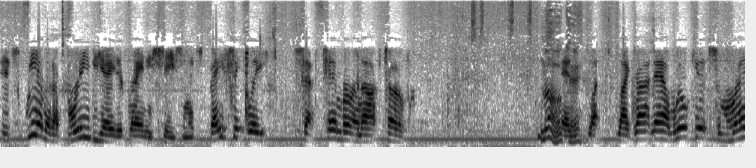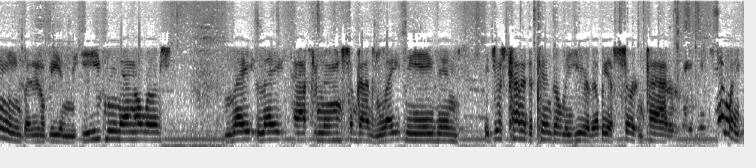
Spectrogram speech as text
it's we have an abbreviated rainy season. It's basically September and October. No, okay. And like, like right now, we'll get some rain, but it'll be in the evening hours, late late afternoon, sometimes late in the evening. It just kind of depends on the year. There'll be a certain pattern. It'll generally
